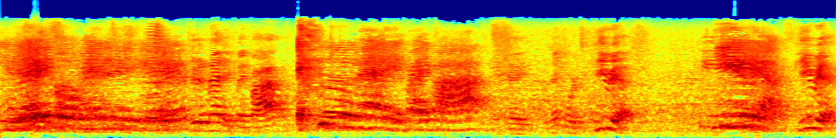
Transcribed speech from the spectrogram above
Electromagnetic wave. electromagnetic wave คลื่นแม่เหล็กไฟฟ้า คลื่นแม่เหล็กไฟฟ้า Okay. The next word, period. period Period.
